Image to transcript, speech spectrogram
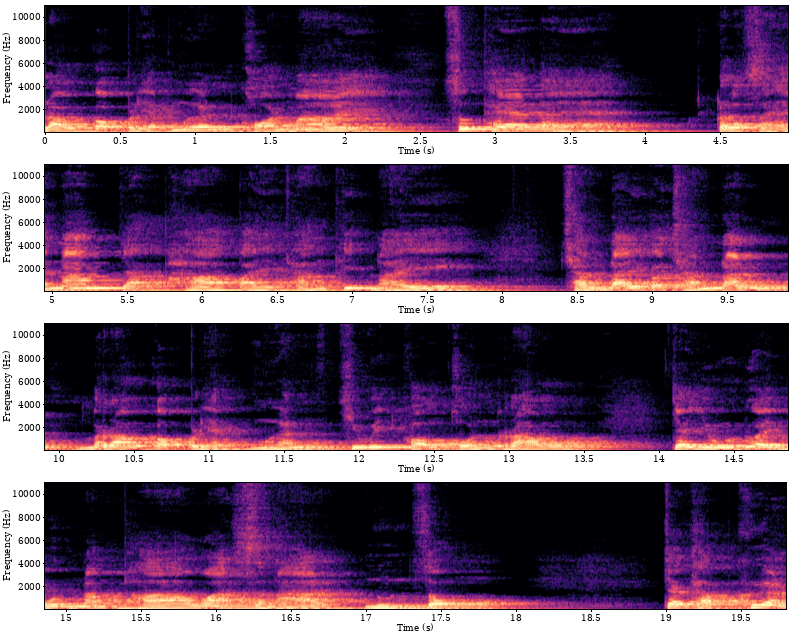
เราก็เปรียบเหมือนขอนไม้ สุดแท้แต่กระแสน้ำจะพาไปทางทิศไหน ชั้นใดก็ชั้นนั้นเราก็เปรียบเหมือนชีวิตของคนเรา จะอยู่ด้วยบุญนำพาวาสนาหนุนส่ง จะขับเคลื่อน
